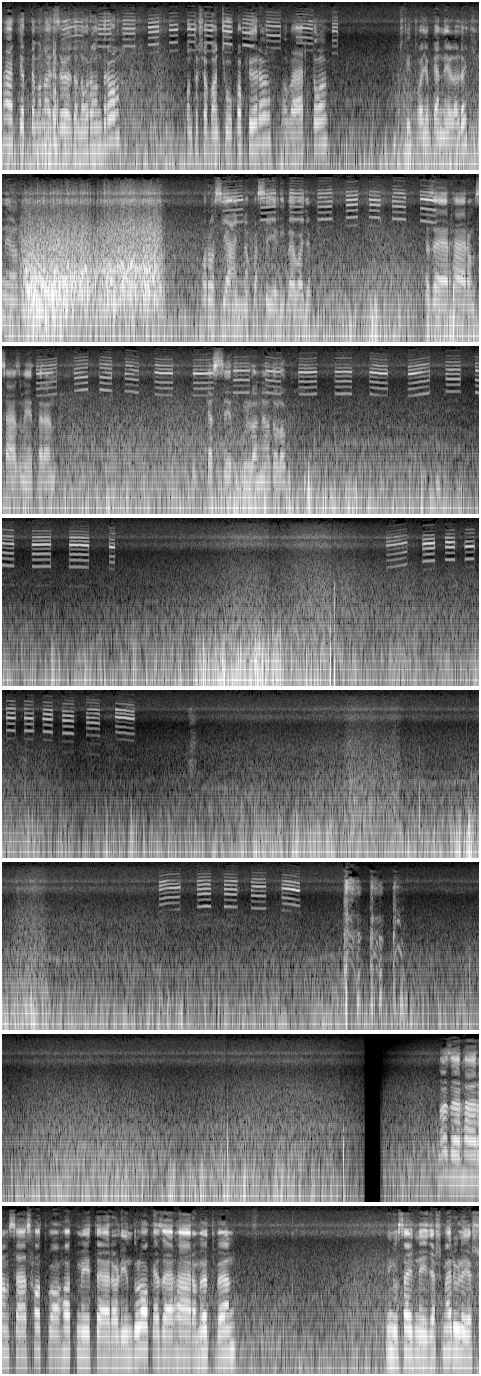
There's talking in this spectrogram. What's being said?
Átjöttem a nagy zöld a Norondról, pontosabban Csókakőről, a vártól. Most itt vagyok ennél a lötynél. Orosz Jánynak a szélibe vagyok. 1300 méteren. Itt kezd széthullani a dolog. 1366 méterről indulok, 1350 mínusz 1,4-es merülés.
